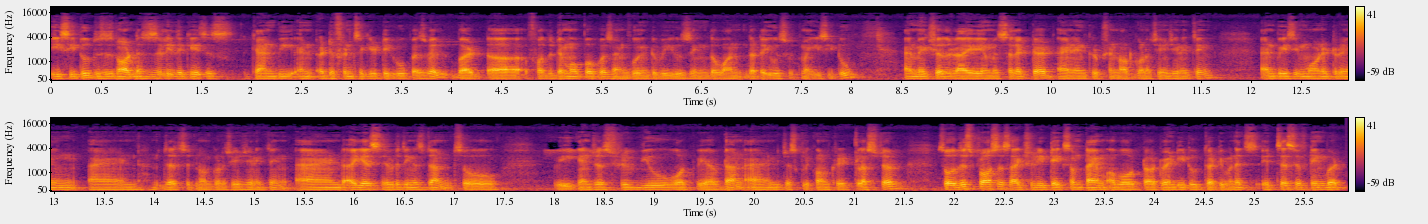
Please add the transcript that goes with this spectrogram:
ec2 this is not necessarily the case. It can be an, a different security group as well but uh, for the demo purpose i'm going to be using the one that i use with my ec2 and make sure that iam is selected and encryption not going to change anything and basic monitoring and that's it not going to change anything. And i guess everything is done. So we can just review what we have done and just click on create cluster. So this process actually takes some time about uh, 20 to 30 minutes. It says 15 but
